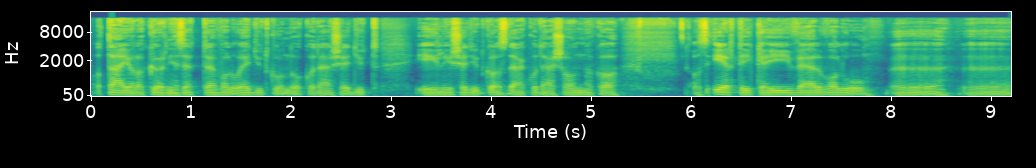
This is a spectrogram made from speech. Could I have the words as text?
a tájjal, a környezettel való együtt gondolkodás, együtt élés, együtt gazdálkodás, annak a, az értékeivel való ö, ö,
